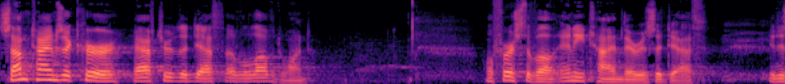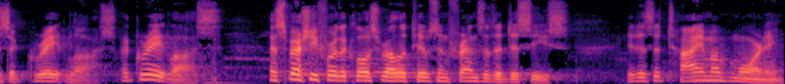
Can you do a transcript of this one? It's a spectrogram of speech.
sometimes occur after the death of a loved one? Well, first of all, anytime there is a death, it is a great loss, a great loss, especially for the close relatives and friends of the deceased. It is a time of mourning,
